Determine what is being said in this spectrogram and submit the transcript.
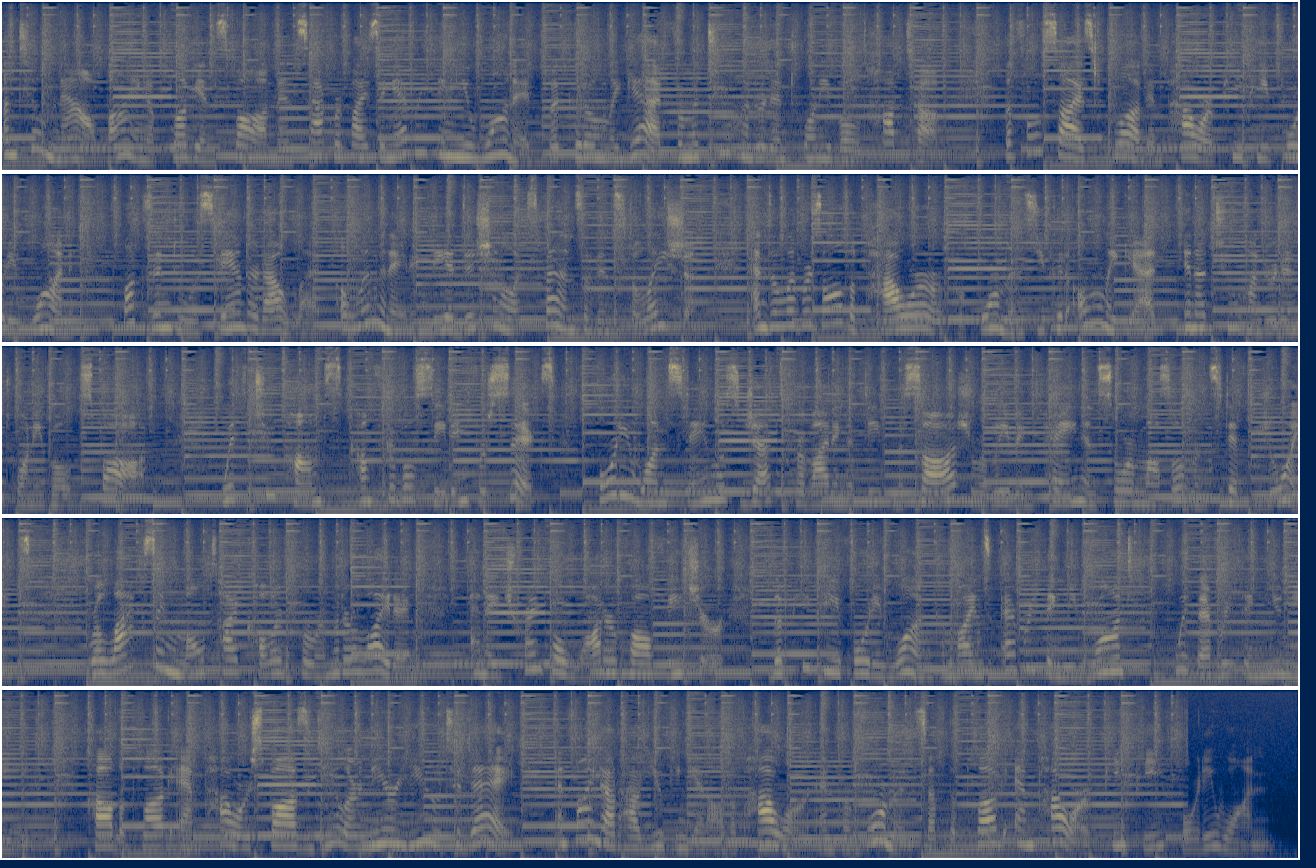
Until now, buying a plug-in spa meant sacrificing everything you wanted but could only get from a 220 volt hot tub. The full-size plug and power PP41 plugs into a standard outlet, eliminating the additional expense of installation and delivers all the power or performance you could only get in a 220 volt spa. With two pumps, comfortable seating for six, 41 stainless jets providing a deep massage, relieving pain in sore muscles and stiff joints, relaxing multicolored perimeter lighting, and a tranquil waterfall feature, the PP41 combines everything you want with everything you need. Call the Plug and Power Spas dealer near you today and find out how you can get all the power and performance of the Plug and Power PP41.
